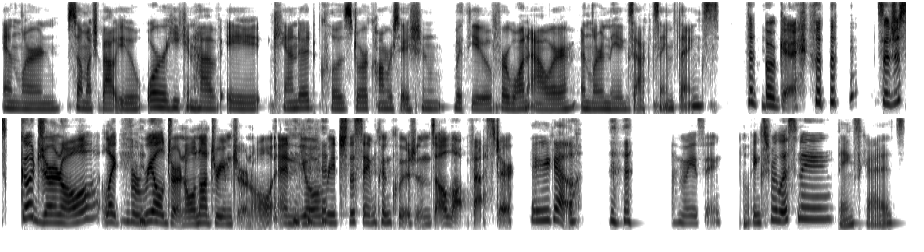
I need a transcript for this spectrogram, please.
and learn so much about you, or he can have a candid, closed door conversation with you for one hour and learn the exact same things. okay. so just go journal, like for real journal, not dream journal, and you'll reach the same conclusions a lot faster. There you go. Amazing. Oh. Thanks for listening. Thanks, guys.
